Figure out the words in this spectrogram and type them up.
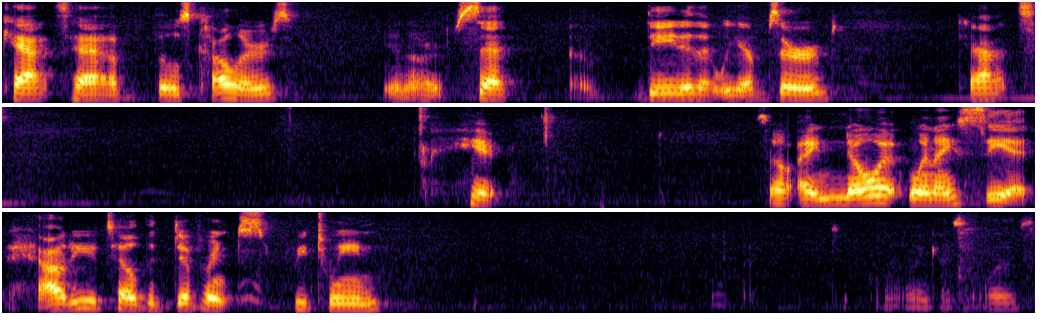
cats have those colors in our set of data that we observed, cats. Here. So I know it when I see it. How do you tell the difference between guess it was.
